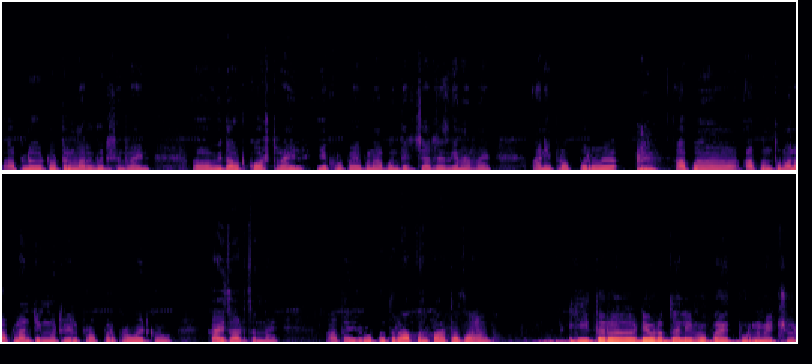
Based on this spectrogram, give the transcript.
आपलं टोटल मार्गदर्शन राहील. विदाऊट कॉस्ट राहील. एक रुपया पण आपण त्याचे चार्जेस घेणार नाहीत. आणि प्रॉपर आपण आपण तुम्हाला प्लांटिंग मटेरियल प्रॉपर प्रोव्हाइड करू. काहीच अडचण नाही. आता ही रोपं तर आपण पाहताच आहात. ही तर डेव्हलप झालेली रोपं आहेत पूर्ण मॅच्युअर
